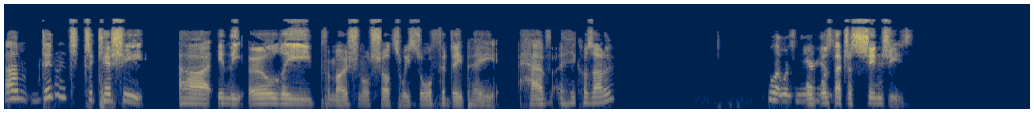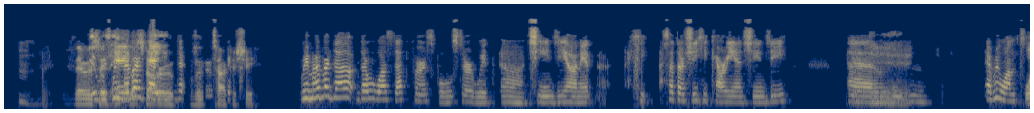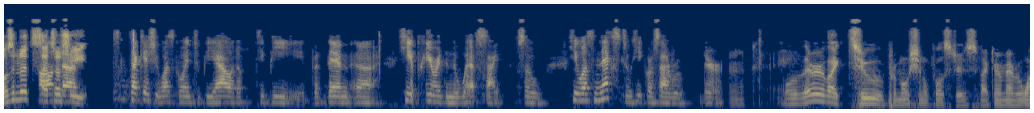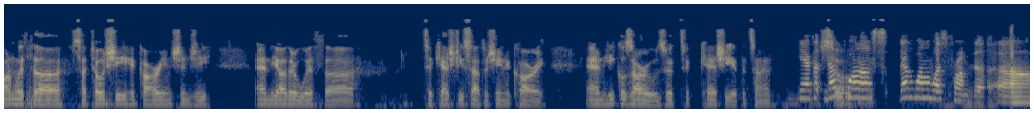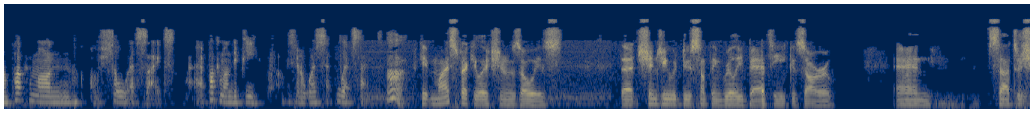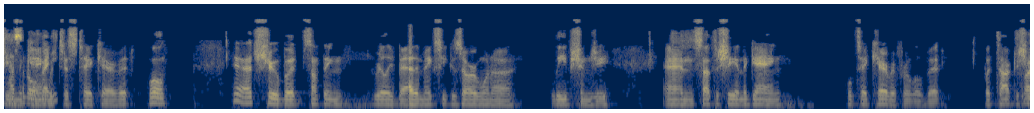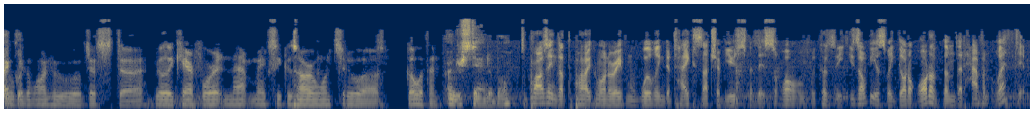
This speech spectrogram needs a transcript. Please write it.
Um, didn't Takeshi uh, in the early promotional shots we saw for DP have a Hikozaru? Well, it was near Or was him. that just Shinji's? There was, It was a Remember Hikozaru that- with Takeshi. Remember that there was that first poster with uh, Shinji on it, Hi- Satoshi Hikari and Shinji. Um, Yeah. Everyone Wasn't it Satoshi? Takeshi was going to be out of TP, but then uh, he appeared in the website, so he was next to Hikozaru there. Well, there were like two promotional posters, if I can remember. One with uh, Satoshi, Hikari, and Shinji, and the other with uh, Takeshi, Satoshi, and Hikari. And Hikozaru was with Takeshi at the time. Yeah, that, that So- was that one was from the uh, Pokemon official website, uh, Pokemon DP official webs- website. Ah, Okay, my speculation was always that Shinji would do something really bad to Hikozaru, and Satoshi and the gang already? would just take care of it. Well, yeah, that's true, but something really bad that makes Hikozaru want to leave Shinji, and Satoshi and the gang will take care of it for a little bit. But Takeshi will be the one who will just uh, really care for it, and that makes Hikozaru want to uh, go with him. understandable. Surprising that the Pokemon are even willing to take such abuse for this long, because he's obviously got a lot of them that haven't left him.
